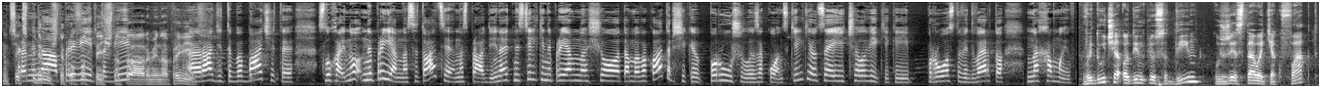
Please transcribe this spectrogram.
Ну, це Раміна, експідручнику привіт фактично. тобі. Та, Раміна, привіт. Е, Раді тебе бачити. Слухай, ну неприємна ситуація насправді, і навіть не стільки неприємно, що там евакуаторщики порушили закон, скільки оцей чоловік, який просто відверто нахамив. Ведуча 1 плюс 1 уже ставить як факт,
